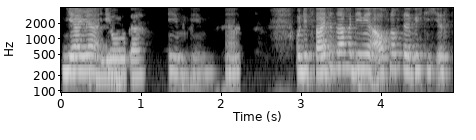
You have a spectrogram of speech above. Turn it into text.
Ja, ja, eben. Yoga. Eben, eben. Ja. Und die zweite Sache, die mir auch noch sehr wichtig ist,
